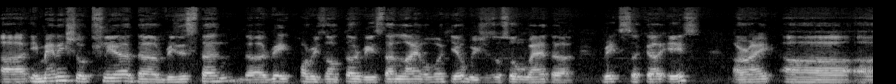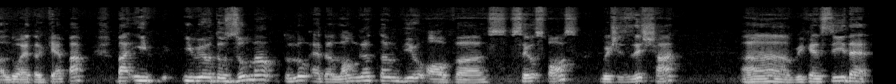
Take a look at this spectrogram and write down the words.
uh, it managed to clear the resistance, the red horizontal resistance line over here, which is also where the red circle is. All right, uh, uh, look at the gap up. But if, if we were to zoom out to look at the longer term view of uh, Salesforce, which is this chart, uh, we can see that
